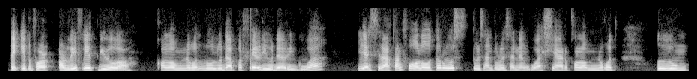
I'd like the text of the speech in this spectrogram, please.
take it for or leave it gitu loh. Kalau menurut lu lu dapet value dari gue ya silakan follow terus tulisan-tulisan yang gue share. Kalau menurut lu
